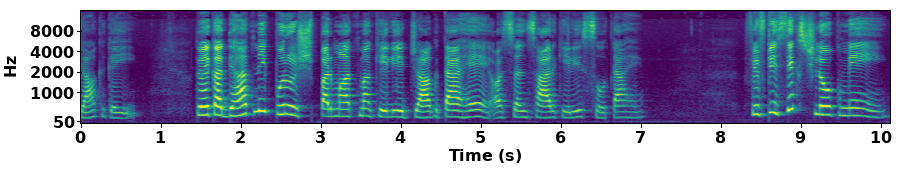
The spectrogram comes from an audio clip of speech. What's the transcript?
जाग गई। तो एक आध्यात्मिक पुरुष परमात्मा के लिए जागता है और संसार के लिए सोता है। 56 श्लोक में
